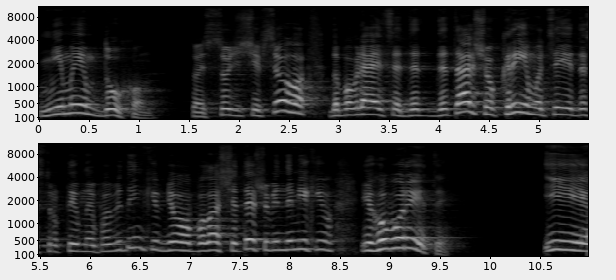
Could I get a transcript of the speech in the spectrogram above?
німим духом. Тобто, судячи всього, додається деталь, що крім цієї деструктивної поведінки, в нього була ще те, що він не міг і, і говорити. І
